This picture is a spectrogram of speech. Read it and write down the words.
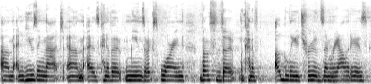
Um, and using that um, as kind of a means of exploring both the kind of ugly truths and realities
